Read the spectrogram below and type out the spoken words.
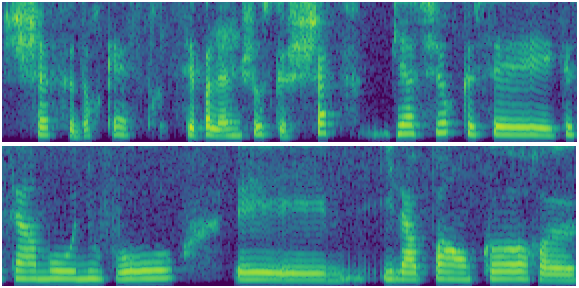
Chef d'orchestre. C'est pas la même chose que chef. Bien sûr que c'est que c'est un mot nouveau et il n'a pas encore euh,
